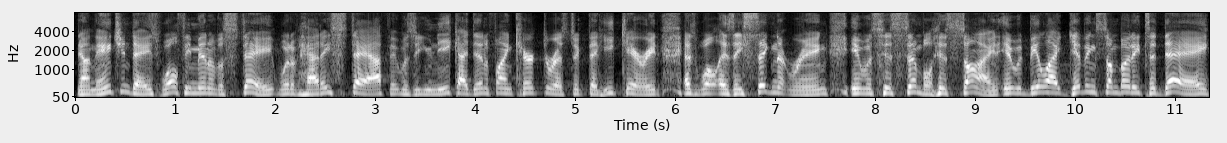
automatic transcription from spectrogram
Now, in the ancient days, wealthy men of a state would have had a staff. It was a unique identifying characteristic that he carried, as well as a signet ring. It was his symbol, his sign. It would be like giving somebody today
